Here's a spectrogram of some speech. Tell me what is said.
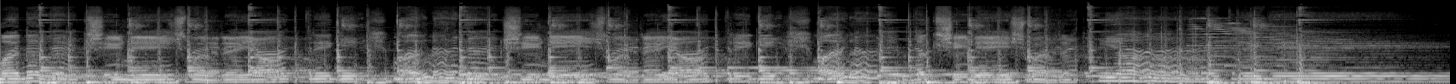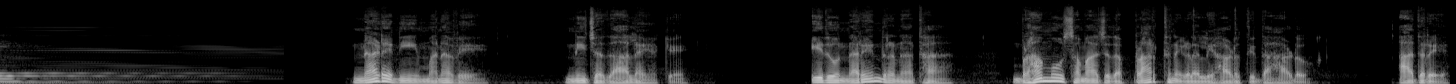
मन दक्षिणेश्वर यात्र मन दक्षिणेश्वर यात्र मन दक्षिणेश्वर या ಯಾತ್ರೆಗೆ ನಡೆ ನೀ ಮನವೇ ನಿಜದಾಲಯಕ್ಕೆ. ಇದು ನರೇಂದ್ರನಾಥ ಬ್ರಾಹ್ಮೋ ಸಮಾಜದ ಪ್ರಾರ್ಥನೆಗಳಲ್ಲಿ ಹಾಡುತ್ತಿದ್ದ ಹಾಡು. ಆದರೆ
